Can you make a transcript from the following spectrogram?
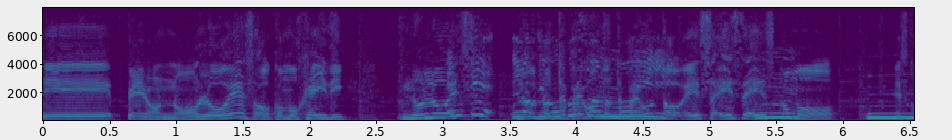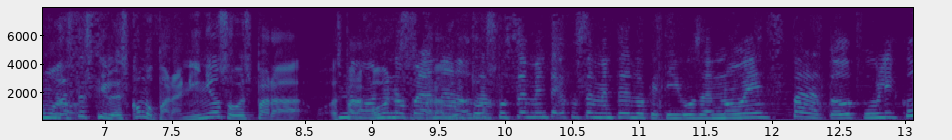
eh, pero no lo es o como Heidi. No lo es. no, te pregunto, te pregunto. Es, es, es mm, como. Es como de este estilo. ¿Es como para niños o es para ¿Es para no, jóvenes? no, ¿Es para, para nada. O sea, adultos? justamente, justamente es lo que te digo. O sea, no es para todo público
